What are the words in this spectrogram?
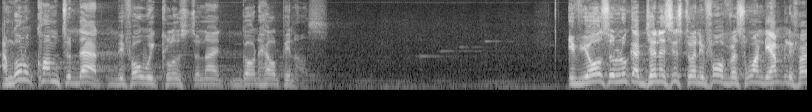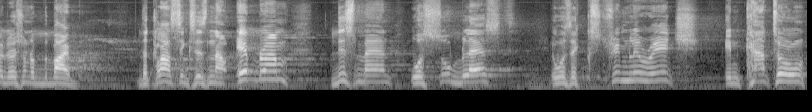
I'm going to come to that before we close tonight, God helping us. If you also look at Genesis 24, verse 1, the amplified version of the Bible, the classic says, Now, Abram, this man was so blessed, he was extremely rich in cattle,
